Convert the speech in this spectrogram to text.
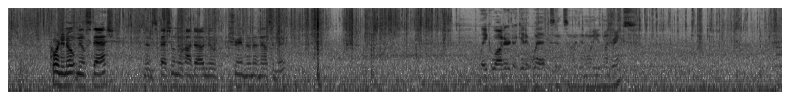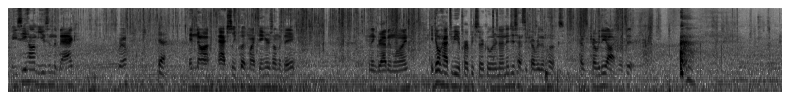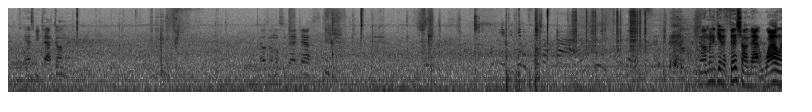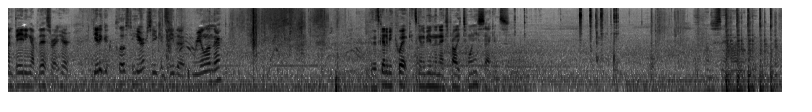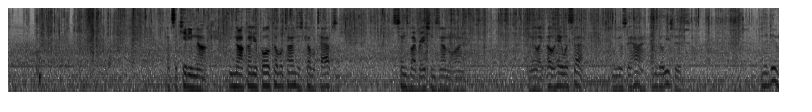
corn and oatmeal stash. Nothing special, no hot dog, no shrimp, no nothing else in there. Lake water to get it wet since I didn't want to use my drinks. You see how I'm using the bag, bro? Yeah. And not actually putting my fingers on the bait and then grabbing line. It don't have to be a perfect circle or none. It just has to cover them hooks. It has to cover the eye. That's it. it has to be packed on there. That was almost a bad cast. Okay, if you get a fish off that, I don't think you do this. Now I'm gonna get a fish on that while I'm baiting up this right here. Get it close to here so you can see the reel on there. Because it's gonna be quick. It's gonna be in the next probably 20 seconds. I'll just say hi real quick. That's the kitty knock. You knock on your pole a couple times, just a couple taps. It sends vibrations down the line. And they're like, oh, hey, what's that? I'm gonna go say hi. I'm gonna go eat this. And they do.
